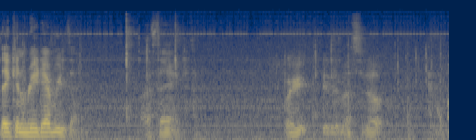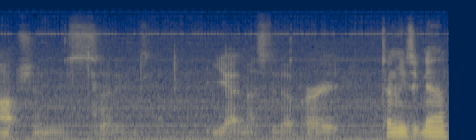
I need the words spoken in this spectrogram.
They can read everything. I think. Wait, did it mess it up? Options, settings. Yeah, it messed it up. Alright. Turn the music down.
